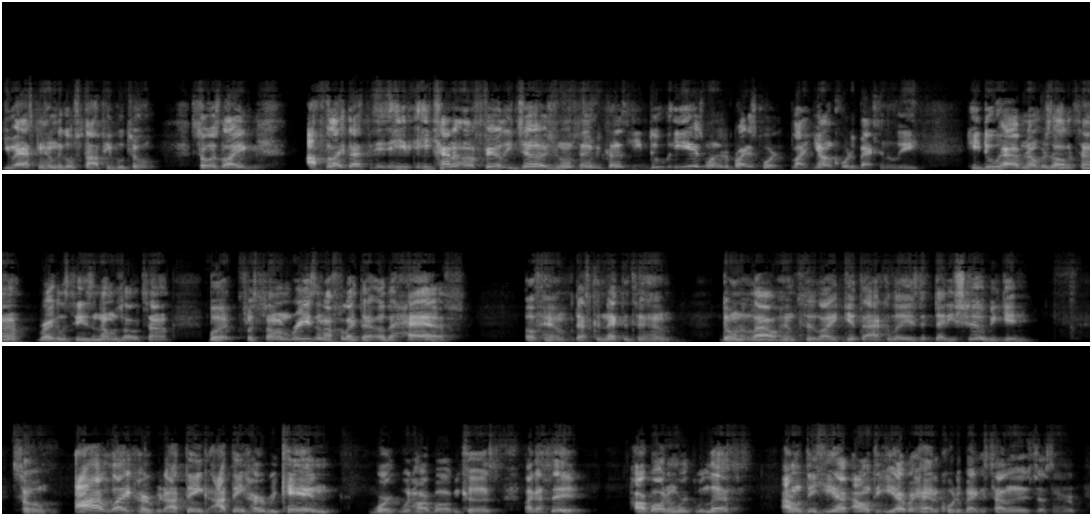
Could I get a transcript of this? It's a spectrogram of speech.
you asking him to go stop people too. So it's like I feel like that's he he kind of unfairly judged, you know what I'm saying? Because he do he is one of the brightest court like young quarterbacks in the league. He do have numbers all the time, regular season numbers all the time. But for some reason, I feel like that other half of him that's connected to him don't allow him to like get the accolades that, that he should be getting. So I like Herbert. I think I think Herbert can work with Harbaugh because, like I said, Harbaugh didn't work with left. I don't think he had, I don't think he ever had a quarterback as talented as Justin Herbert.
